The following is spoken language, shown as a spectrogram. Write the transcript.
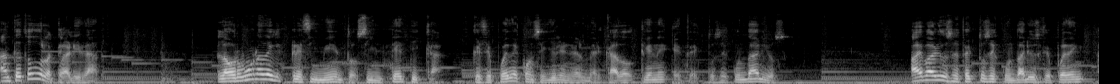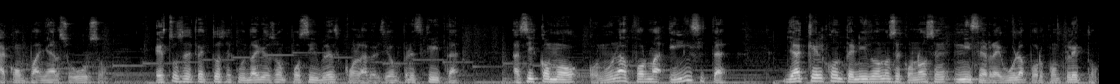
Ante todo la claridad. La hormona del crecimiento sintética que se puede conseguir en el mercado tiene efectos secundarios. Hay varios efectos secundarios que pueden acompañar su uso. Estos efectos secundarios son posibles con la versión prescrita, así como con una forma ilícita, ya que el contenido no se conoce ni se regula por completo.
